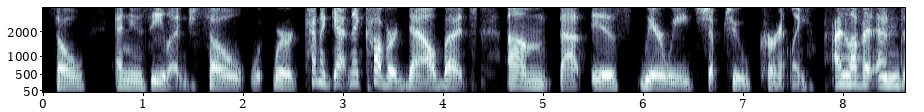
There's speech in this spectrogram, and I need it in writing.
So and New Zealand. So we're kind of getting it covered now, but um, that is where we ship to currently. I love it. And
